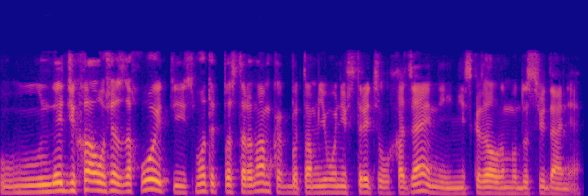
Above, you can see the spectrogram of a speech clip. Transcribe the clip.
Эдди Хау сейчас заходит и смотрит по сторонам, как бы там его не встретил хозяин и не сказал ему до свидания.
